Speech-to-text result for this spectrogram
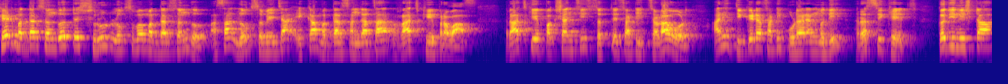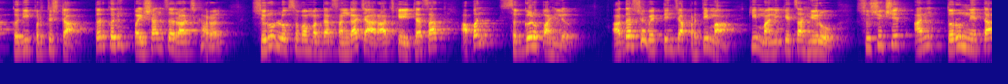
खेड मतदारसंघ ते शिरूर लोकसभा मतदारसंघ असा लोकसभेच्या एका मतदारसंघाचा राजकीय प्रवास. राजकीय पक्षांची सत्तेसाठी चढाओढ आणि तिकिटासाठी पुढाऱ्यांमधील रस्सीखेच कधी निष्ठा कधी प्रतिष्ठा तर कधी पैशांचं राजकारण. शिरूर लोकसभा मतदारसंघाच्या राजकीय इतिहासात आपण सगळं पाहिलं. आदर्श व्यक्तींच्या प्रतिमा की मालिकेचा हिरो सुशिक्षित आणि तरुण नेता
